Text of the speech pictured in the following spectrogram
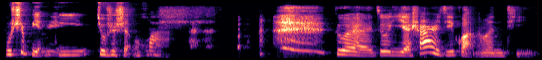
不是贬低就是神话。对，就也是二极管的问题。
